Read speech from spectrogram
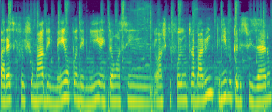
parece que foi filmado em meio à pandemia. Então, assim, eu acho que foi um trabalho incrível que eles fizeram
